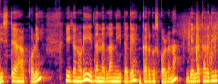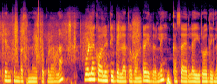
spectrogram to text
ಇಷ್ಟೇ ಹಾಕ್ಕೊಳ್ಳಿ. ಈಗ ನೋಡಿ, ಇದನ್ನೆಲ್ಲ ನೀಟಾಗಿ ಕರಗಿಸ್ಕೊಳ್ಳೋಣ. ಬೆಲ್ಲ ಕರಗಲಿಕ್ಕೆ ತುಂಬ ಸಮಯ ತೊಗೊಳ್ಳಲ್ಲ ಒಳ್ಳೆ ಕ್ವಾಲಿಟಿ ಬೆಲ್ಲ ತೊಗೊಂಡ್ರೆ ಇದರಲ್ಲಿ ಕಸ ಎಲ್ಲ ಇರೋದಿಲ್ಲ.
